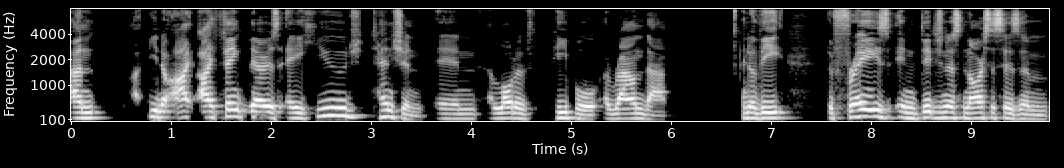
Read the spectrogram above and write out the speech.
And you know, I, I think there's a huge tension in a lot of people around that. You know, the the phrase indigenous narcissism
